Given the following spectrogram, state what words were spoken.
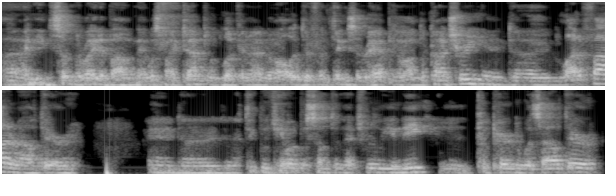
I need something to write about, and that was my template, looking at all the different things that are happening around the country, and uh, a lot of fodder out there. And uh, I think we came up with something that's really unique uh, compared to what's out there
